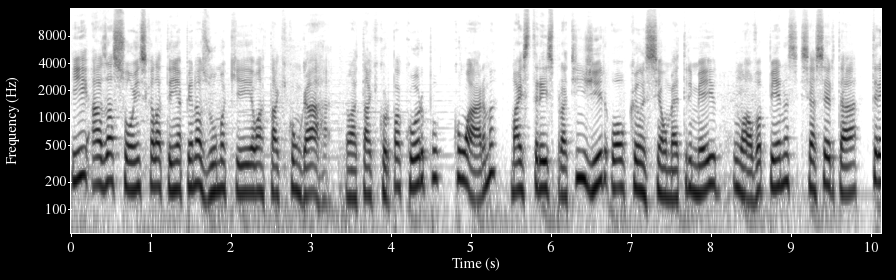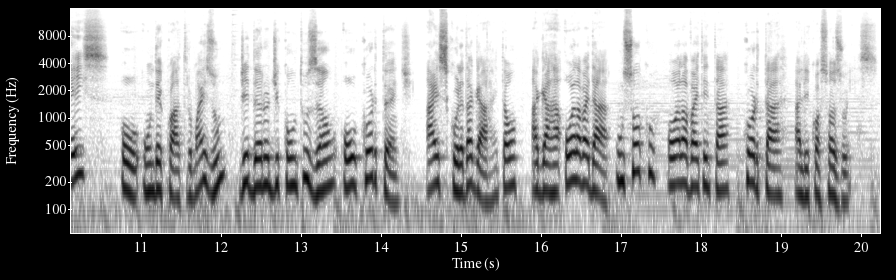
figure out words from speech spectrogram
E as ações que ela tem apenas uma, que é um ataque com garra. É um ataque corpo a corpo, com arma, mais 3 para atingir, o alcance é um metro e meio, um alvo apenas. Se acertar, 3 ou um D4 mais 1 de dano de contusão ou cortante. A escolha da garra. Então, a garra ou ela vai dar um soco ou ela vai tentar cortar ali com as suas unhas.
